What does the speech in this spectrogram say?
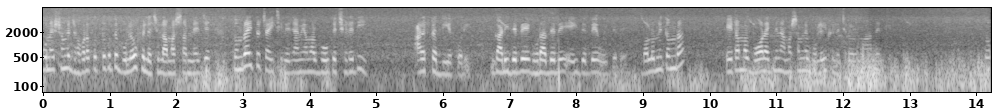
বোনের সঙ্গে ঝগড়া করতে করতে বলেও ফেলেছিল আমার সামনে যে, তোমরাই তো চাইছিলে যে আমি আমার বউকে ছেড়ে দিই, আরেকটা বিয়ে করি। গাড়ি দেবে, ঘোড়া দেবে, এই দেবে, ওই দেবে। বলনি তোমরা? এটা আমার বর একদিন আমার সামনে বলেই ফেলেছিল ওর মাদেরকে। তো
